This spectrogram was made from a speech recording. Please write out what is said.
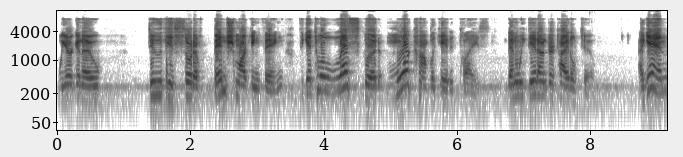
we are going to do this sort of benchmarking thing to get to a less good, more complicated place than we did under Title II. Again,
